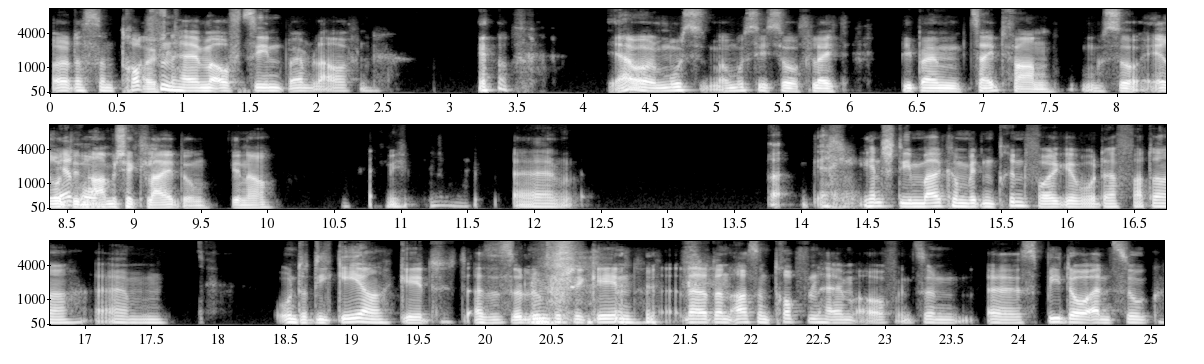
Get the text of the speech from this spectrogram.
Oder dass so ein Tropfenhelm läuft. aufziehen beim Laufen. Ja, ja man muss, man muss sich so vielleicht wie beim Zeitfahren, muss so aerodynamische Aero. Kleidung, genau. Mich, äh, kennst du die Malcolm mittendrin Folge, wo der Vater ähm, unter die Geher geht, also das olympische Gehen, da hat dann auch so einen Tropfenhelm auf und so einen äh, Speedo-Anzug.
